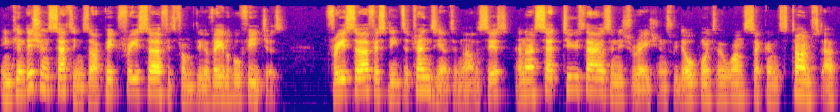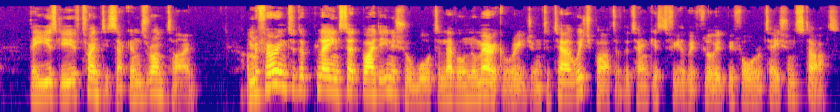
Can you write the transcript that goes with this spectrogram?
In condition settings, I pick free surface from the available features. Free surface needs a transient analysis, and I set 2000 iterations with 0.01 seconds time step. These give 20 seconds runtime. I'm referring to the plane set by the initial water level numerical region to tell which part of the tank is filled with fluid before rotation starts.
